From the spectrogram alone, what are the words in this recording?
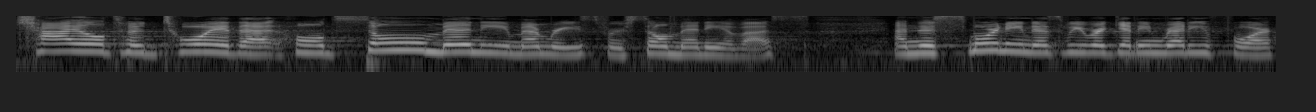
childhood toy that holds so many memories for so many of us. And this morning, as we were getting ready for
